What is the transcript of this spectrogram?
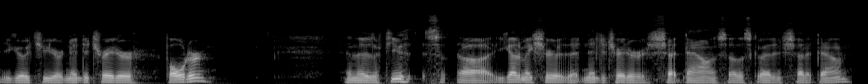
You go to your NinjaTrader folder, and there's a few, uh, you got to make sure that NinjaTrader is shut down. So let's go ahead and shut it down.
